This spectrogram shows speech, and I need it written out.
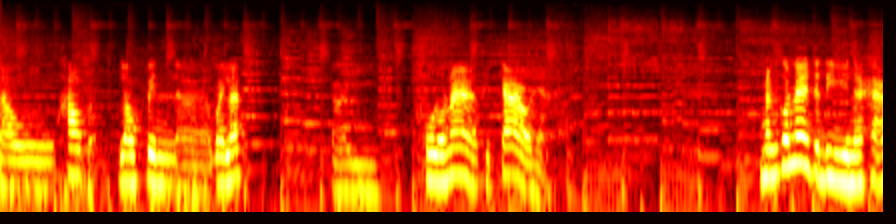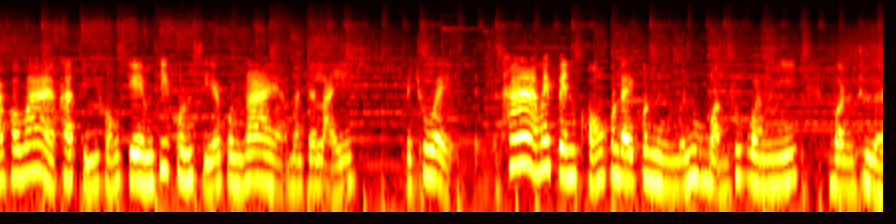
เราเข้าเราเป็นไวรัสไอโคโรนา19 เนี่ยมันก็น่าจะดีนะคะ เพราะว่าภาษีของเกมที่คนเสียคนได้อะมันจะไหล ช่วย ถ้าไม่เป็นของคนใดคนหนึ่งเหมือนบ่อนทุกวันนี้บ่อนเถื่อน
